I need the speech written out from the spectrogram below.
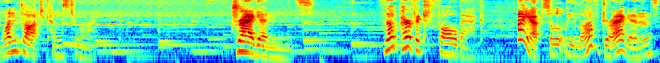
one thought comes to mind. Dragons! The perfect fallback. I absolutely love dragons.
